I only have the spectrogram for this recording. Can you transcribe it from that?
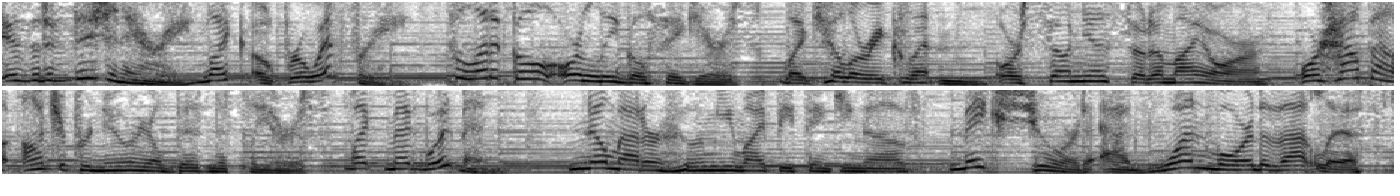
Is it a visionary like Oprah Winfrey? Political or legal figures like Hillary Clinton or Sonia Sotomayor? Or how about entrepreneurial business leaders like Meg Whitman? No matter whom you might be thinking of, make sure to add one more to that list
